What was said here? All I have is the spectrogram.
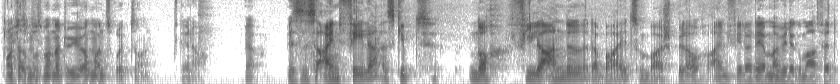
Und Richtig. das muss man natürlich irgendwann zurückzahlen. Genau. Ja. Es ist ein Fehler. Es gibt noch viele andere dabei. Zum Beispiel auch ein Fehler, der immer wieder gemacht wird,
